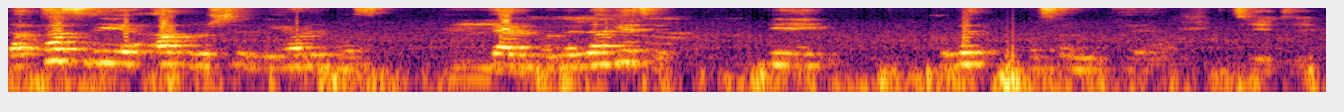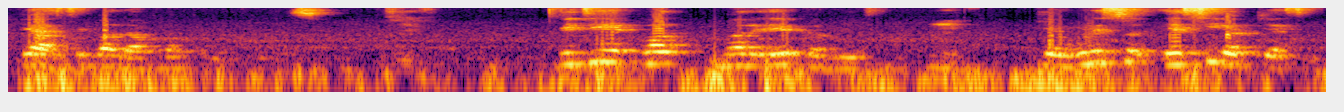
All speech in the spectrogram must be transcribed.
દાતાશ્રીએ આ દૃશ્ય નિહાળ્યું હશે ત્યારે મને લાગે છે કે ખૂબ જ પસંદ થયા. જી જી. એ આશીર્વાદ આપણા પર જી. બીજી એક વાત મારે એ કરવી છે કે ઓગણીસો એસી અઠ્યાસી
